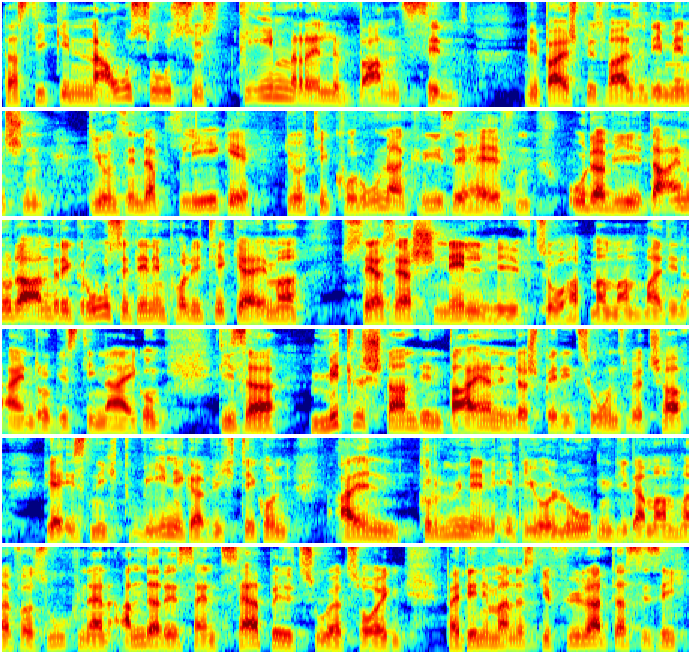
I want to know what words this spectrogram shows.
dass die genauso systemrelevant sind wie beispielsweise die Menschen, die uns in der Pflege durch die Corona-Krise helfen oder wie der ein oder andere Große, denen Politik ja immer sehr, sehr schnell hilft. So hat man manchmal den Eindruck, ist die Neigung. Dieser Mittelstand in Bayern in der Speditionswirtschaft, der ist nicht weniger wichtig und allen grünen Ideologen, die da manchmal versuchen, ein anderes, ein Zerrbild zu erzeugen, bei denen man das Gefühl hat, dass sie sich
